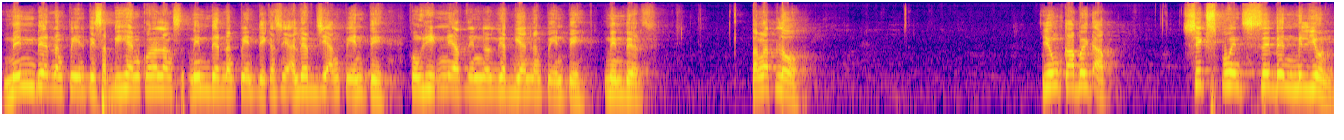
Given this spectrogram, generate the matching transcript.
Member ng PNP, sabihan ko na lang member ng PNP kasi allergy ang PNP. Kung hindi natin nalagyan ng PNP, members. Pangatlo, yung covered up, 6.7 million.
